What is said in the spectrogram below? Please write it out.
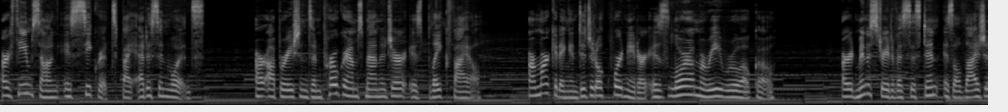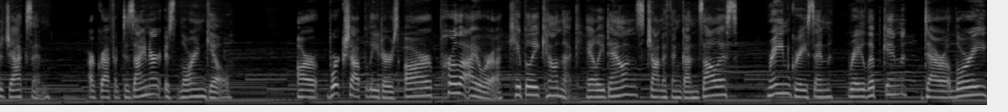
Our theme song is Secrets by Edison Woods. Our operations and programs manager is Blake Pfeil. Our marketing and digital coordinator is Laura Marie Ruocco. Our administrative assistant is Elijah Jackson. Our graphic designer is Lauren Gill. Our workshop leaders are Perla Ayora, Kiebpoli Calnek, Hayley Downs, Jonathan Gonzalez, Raine Grayson, Rae Lipkind, Dara Lurie,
